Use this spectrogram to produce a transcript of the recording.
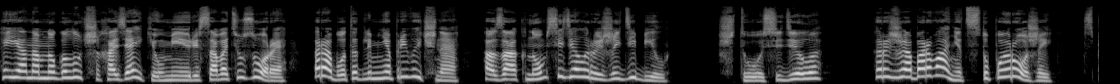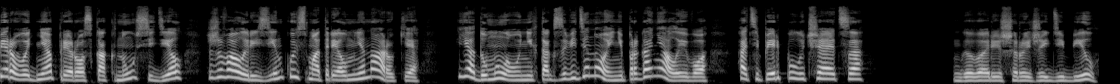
Я намного лучше хозяйки умею рисовать узоры. Работа для меня привычная. А за окном сидел рыжий дебил. Что сидела? Рыжий оборванец с тупой рожей. С первого дня прирос к окну, сидел, жевал резинку и смотрел мне на руки. Я думала, у них так заведено и не прогоняла его. А теперь получается... Говоришь, рыжий дебил?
